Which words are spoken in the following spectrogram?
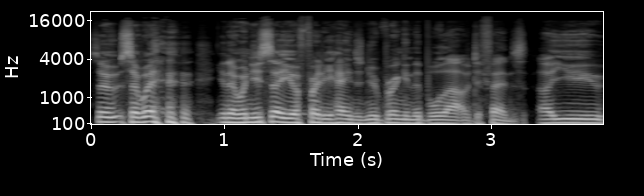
So so when you know when you say you're Freddie Haynes and you're bringing the ball out of defence, are you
